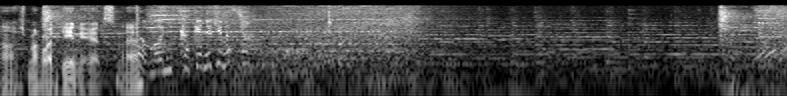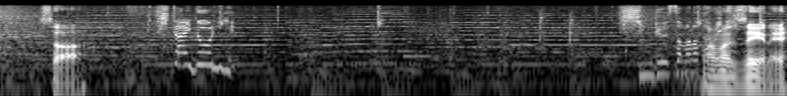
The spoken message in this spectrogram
Ah, ich mache mal den jetzt, ne? So. Ah, mal sehen, ey.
